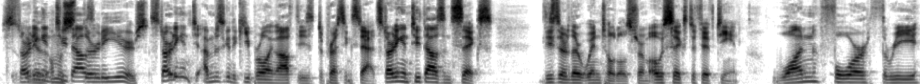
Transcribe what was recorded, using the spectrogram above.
Starting in almost 2000 30 years. Starting in, I'm just going to keep rolling off these depressing stats. Starting in 2006, these are their win totals from 06 to 15. 1, 4, 3,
